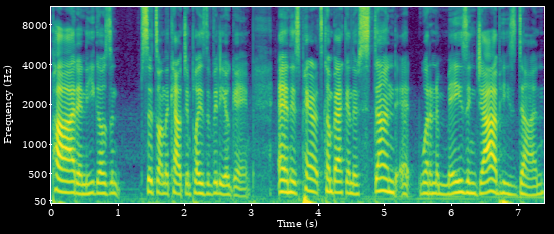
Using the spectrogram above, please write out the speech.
pod and he goes and sits on the couch and plays the video game. And his parents come back and they're stunned at what an amazing job he's done.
